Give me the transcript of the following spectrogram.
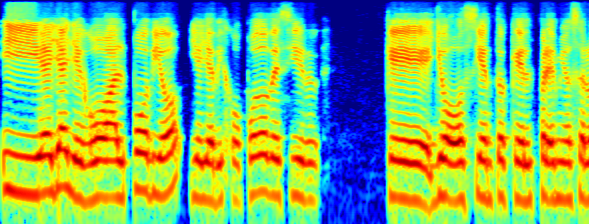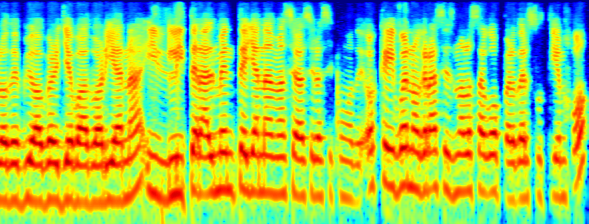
Y ella llegó al podio y ella dijo, puedo decir que yo siento que el premio se lo debió haber llevado a Ariana y literalmente ella nada más se va a decir así como de, ok, bueno, gracias, no los hago perder su tiempo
